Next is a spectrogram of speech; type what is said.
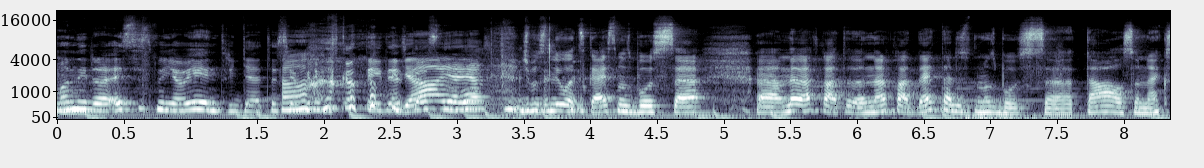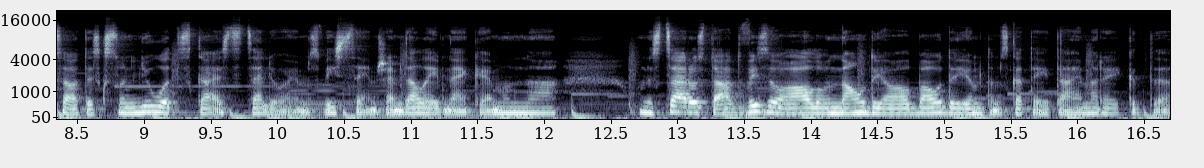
Man jā. ir, ā, es esmu jau ieintriģēta. Es jau Ah. gribu skatīties, jā, jā, jā. Viņš būs ļoti skaists. Mums būs neatklāta neatklāt detaļas, bet mums būs tāls un eksotisks un ļoti skaists ceļojums visiem šiem dalībniekiem. Un, un es ceru uz tādu vizuālu un audiālu baudījumu tam skatītājiem arī. Kad, ā,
